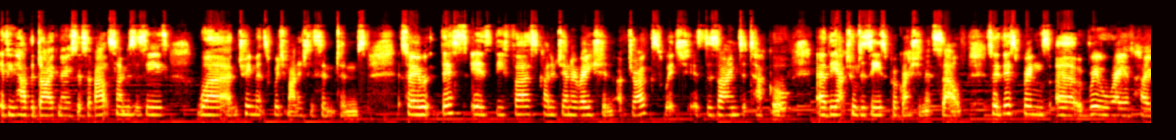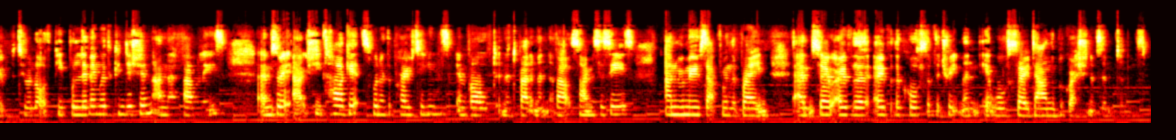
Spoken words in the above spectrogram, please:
if you have a diagnosis of Alzheimer's disease were um, treatments which manage the symptoms. So, this is the first kind of generation of drugs which is designed to tackle uh, the actual disease progression itself. So, this brings a real ray of hope to a lot of people living with the condition and their families. And um, so, it actually targets one of the proteins involved in the development of Alzheimer's disease and removes that from the brain. Um, so, over over the course of the treatment, it will slow down the progression of symptoms.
